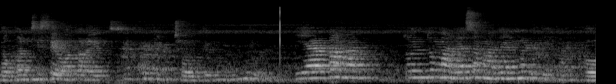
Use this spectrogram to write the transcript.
लोकांची सेवा करायची खूप इच्छा होती म्हणून. या कामातून तुम्हाला समाधान मिळते का? हो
